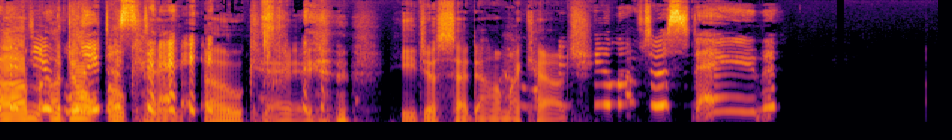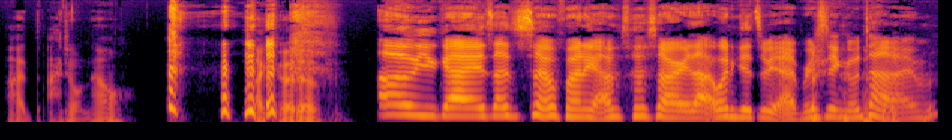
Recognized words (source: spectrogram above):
um, if you oh, don't. to Okay, stay. okay. he just sat down on my couch. You left a stain. I I don't know. I could have. Oh, you guys, that's so funny. I'm so sorry. That one gets me every single time.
